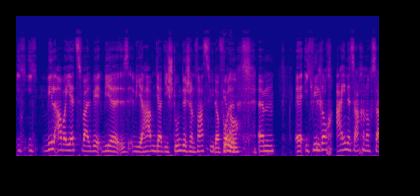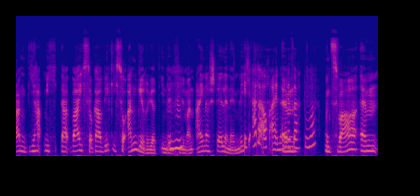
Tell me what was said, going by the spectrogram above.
ich, ich will aber jetzt, weil wir, wir, wir haben ja die Stunde schon fast wieder voll. Genau. Ähm, äh, ich will doch eine Sache noch sagen, die hat mich, da war ich sogar wirklich so angerührt in dem mhm. Film, an einer Stelle nämlich. Ich hatte auch eine, ähm, sag du mal. Und zwar, ähm,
